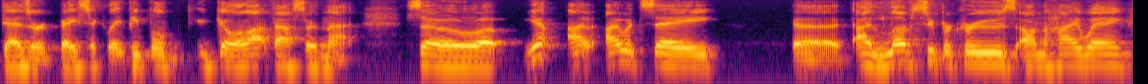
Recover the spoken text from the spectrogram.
desert, basically, people go a lot faster than that. So uh, yeah, I, I would say uh, I love Super Cruise on the highway.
